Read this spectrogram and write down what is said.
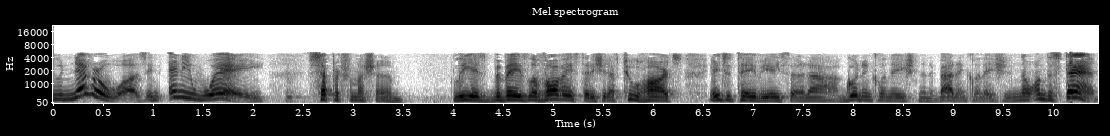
never was in any way separate from Hashem. Lias bebeis lavaves that he should have two hearts, a good inclination and a bad inclination. Now understand,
